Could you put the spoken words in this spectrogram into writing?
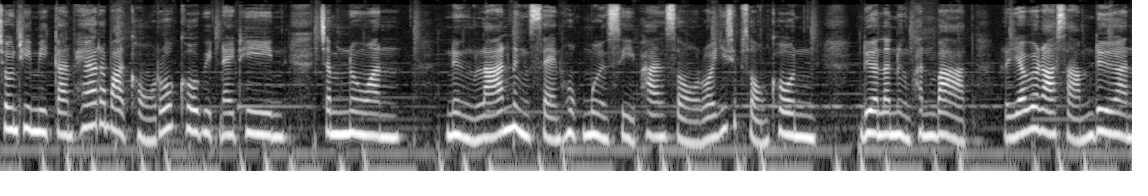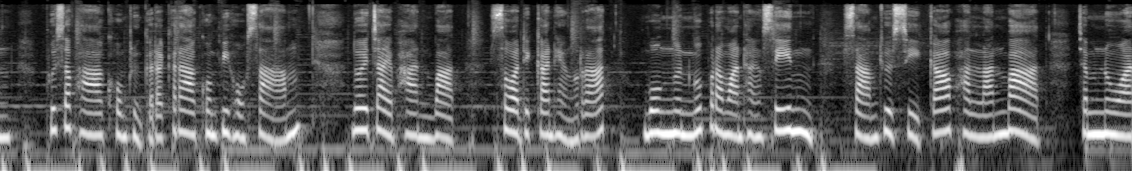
ช่วงที่มีการแพร่ระบาดของโรคโควิด -19 จำนวน1,164,222 คน เดือนละ 1,000 บาท ระยะเวลา 3 เดือน พฤษภาคมถึงกรกฎาคมปี 63 โดยจ่ายผ่านบัตร สวัสดิการแห่งรัฐ วงเงินงบประมาณทั้งสิ้น 3.49 พันล้านบาทจำนวน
